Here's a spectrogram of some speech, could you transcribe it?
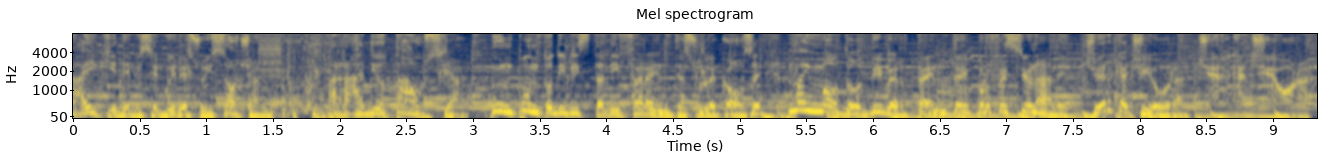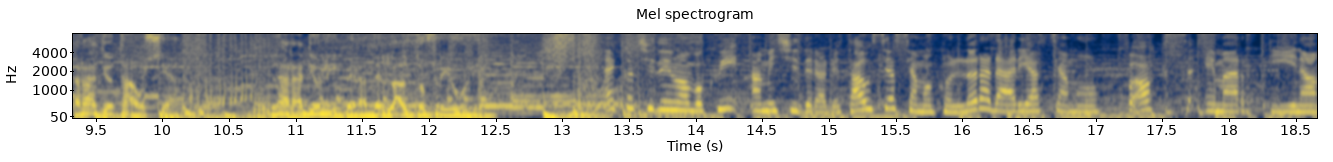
Sai chi devi seguire sui social? Radio Tausia, un punto di vista differente sulle cose, ma in modo divertente e professionale. Cercaci ora. Cercaci ora. Radio Tausia, la radio libera dell'Alto Friuli. Eccoci di nuovo qui, amici di Radio Tausia, siamo con Lora Daria, siamo Fox e Martina.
